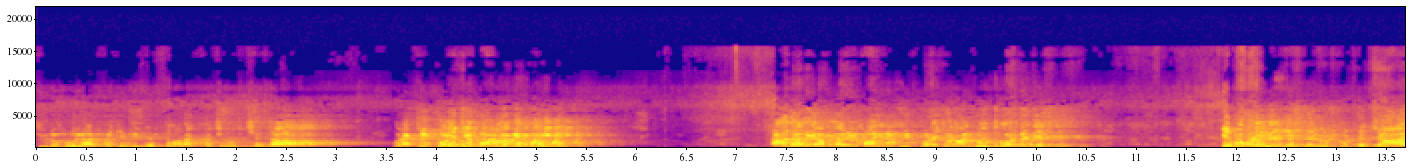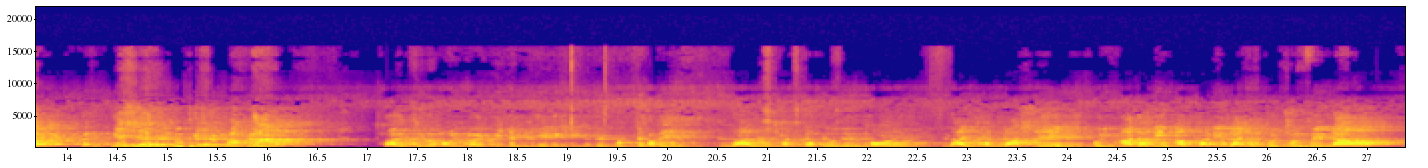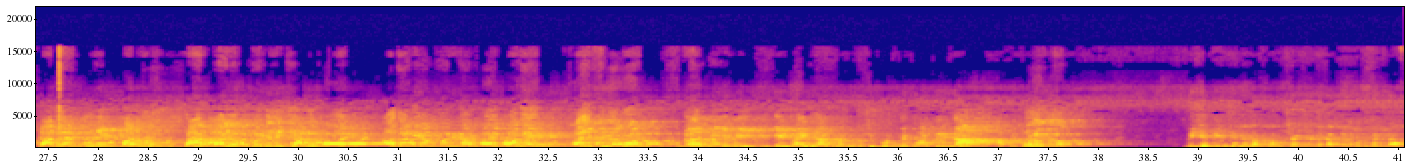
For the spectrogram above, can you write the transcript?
তৃণমূল আর বিজেপিতে ফারাক কিছু হচ্ছে না। ওরা ঠিক করেছে বড় বাহিনী। আদানি আম্বানির বাহিনী ঠিক করেছে, ওরা লুট করবে দেশকে। এবং ওরা যদি দেশকে লুট করতে চায়, তাহলে দেশের লুটের হয় তৃণমূল নয়, বিজেপিকে রেখে ওদের করতে হবে। লাল ঝান্ডাতে ওদের ভয়। লাল ঝান্ডা আসলে ওই আদানি আম্বানির রাজত্ব চলবে না। গ্রামের গরিব মানুষ, তার রাজত্ব যদি চালু হয়, আদানি, আম্বানিরা ভয় পাবে। হয় তৃণমূল, নয় বিজেপি। এর বাইরে আর কোনো কিছু করতে পারবে না। আপনি বলুন তো। বিজেপির যে নেতা ভোট চাইছেন আপনি বলবেন না?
